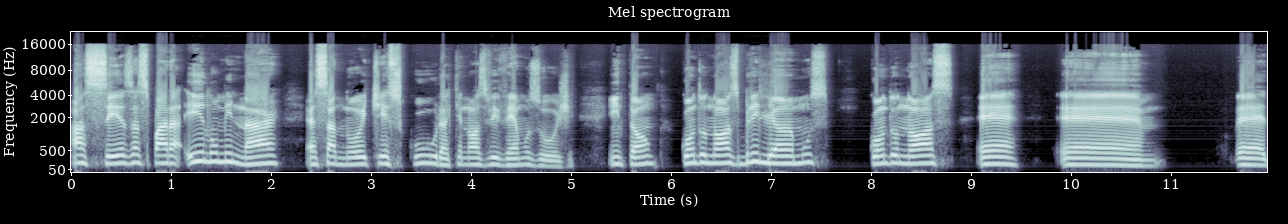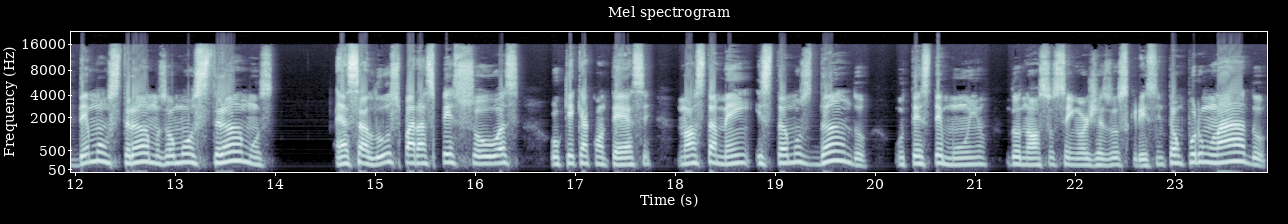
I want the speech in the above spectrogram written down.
acesas para iluminar essa noite escura que nós vivemos hoje. Então, quando nós brilhamos, quando nós é, é, é, demonstramos ou mostramos essa luz para as pessoas, o que, que acontece? nós também estamos dando o testemunho do nosso Senhor Jesus Cristo. Então, por um lado,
